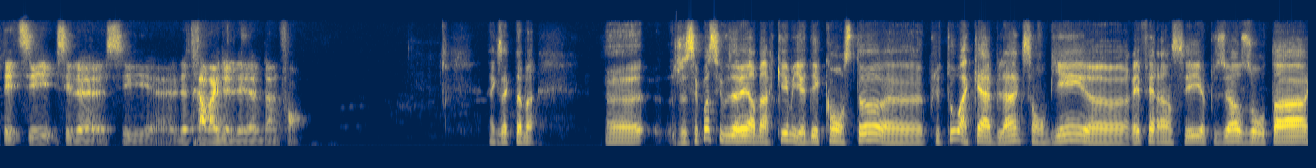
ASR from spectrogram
peut-être c'est le, euh, le travail de l'élève dans le fond. Exactement. Euh, je ne sais pas si vous avez remarqué, mais il y a des constats euh, plutôt accablants qui sont bien référencés. Il y a plusieurs auteurs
